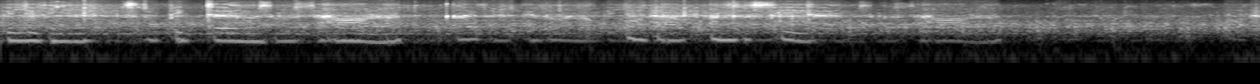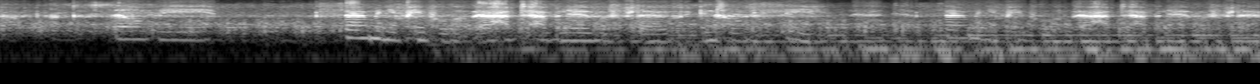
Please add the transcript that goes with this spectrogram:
I'll be living in sort of big domes in the Sahara. Over everyone will be living out under the sea. Sahara. There'll be so many people that they'll have to have an overflow into the sea. So many people that they'll have to have an overflow.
